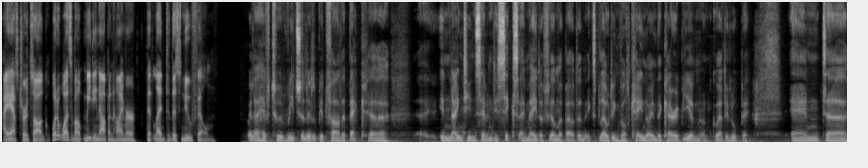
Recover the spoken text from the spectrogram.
I asked Herzog what it was about meeting Oppenheimer that led to this new film. Well, I have to reach a little bit farther back. Uh, in 1976, I made a film about an exploding volcano in the Caribbean on Guadeloupe. And uh,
